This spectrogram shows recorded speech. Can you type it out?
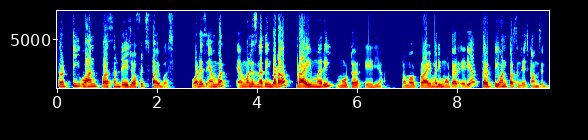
31 percentage of its fibers. What is M1? M1 is nothing but a primary motor area. From a primary motor area, 31 percentage comes in.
